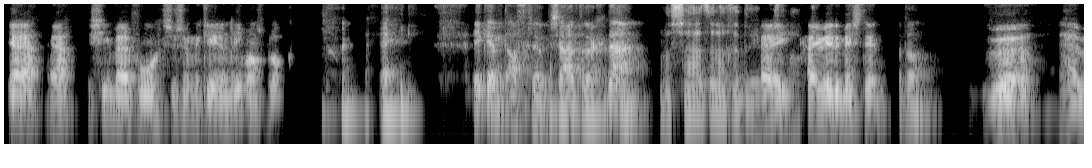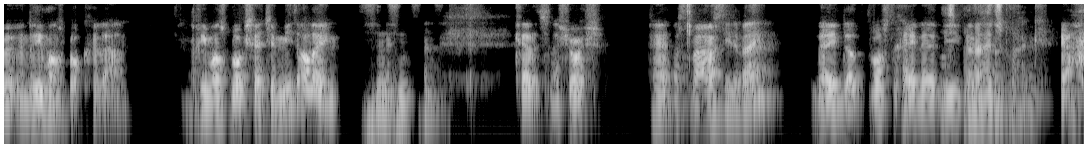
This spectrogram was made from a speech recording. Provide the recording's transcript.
Ja, ja, ja. Dus zien wij volgend seizoen een keer een driemansblok. Hey, ik heb het afgelopen zaterdag gedaan. was zaterdag een drie Nee, ga je weer de mist in? Wat dan? We hebben een driemansblok gedaan. Een driemansblok zet je niet alleen. Credits naar George. Hè? Was, maar was die erbij? nee, dat was degene was die... een de- uitspraak. ja.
